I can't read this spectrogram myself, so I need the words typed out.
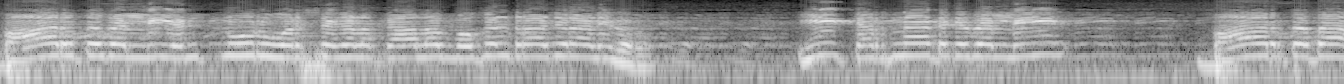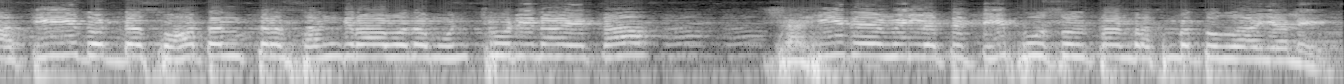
ಭಾರತದಲ್ಲಿ ಎಂಟುನೂರು ವರ್ಷಗಳ ಕಾಲ ಮೊಘಲ್ ರಾಜರಾಳಿದರು ಈ ಕರ್ನಾಟಕದಲ್ಲಿ ಭಾರತದ ಅತಿ ದೊಡ್ಡ ಸ್ವಾತಂತ್ರ್ಯ ಸಂಗ್ರಾಮದ ಮುಂಚೂಣಿ ನಾಯಕ ಶಹೀದೆ ಮಿಲ್ಲತ್ ಟೀಪು ಸುಲ್ತಾನ್ ರಹಮತುಲ್ಲಾಹಿ ಅಲೆ.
